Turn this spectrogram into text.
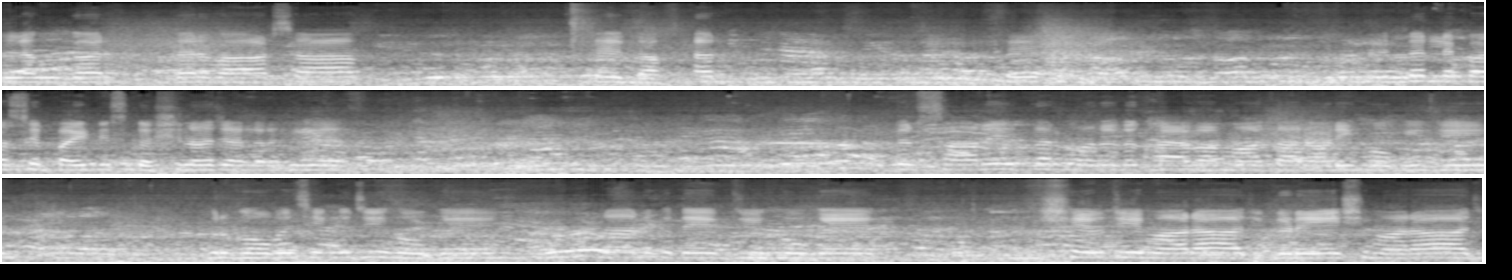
ਲੰਗਰ, ਦਰਬਾਰ ਸਾਹਿਬ ਤੇ ਦਫ਼ਤਰ। ਤੇ ਇੱਧਰਲੇ ਪਾਸੇ ਪਾਈ ਡਿਸਕਸ਼ਨਾਂ ਚੱਲ ਰਹੀਆਂ। ਇੱਧਰ ਸਾਰੇ ਧਰਮਾਂ ਦਾ ਦਿਖਾਇਆ ਵਾ, ਮਾਤਾ ਰਾਣੀ ਹੋ ਗਈ ਜੀ, ਗੁਰੂ ਗੋਬਿੰਦ ਸਿੰਘ ਜੀ ਹੋ ਗਏ, ਨਾਨਕ ਦੇਵ ਜੀ ਹੋ ਗਏ, ਸ਼ਿਵ ਜੀ ਮਹਾਰਾਜ, ਗਣੇਸ਼ ਮਹਾਰਾਜ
